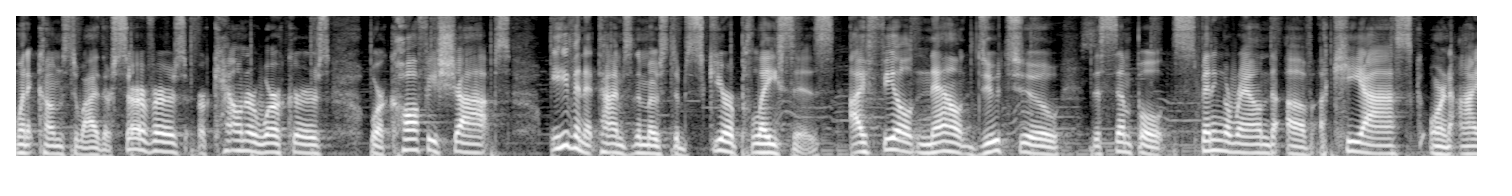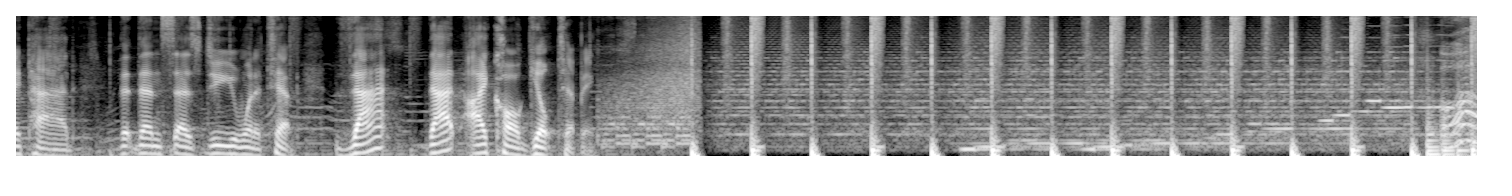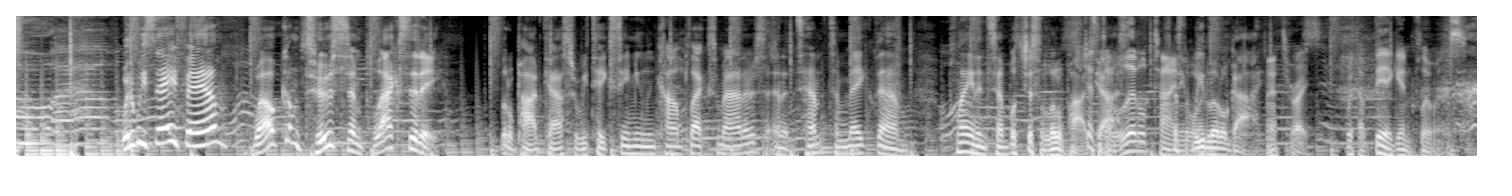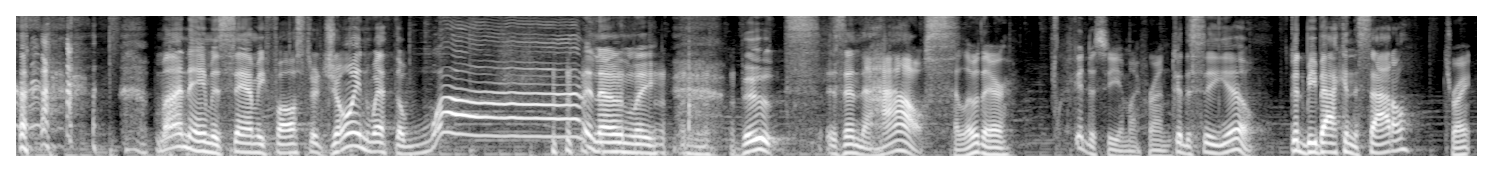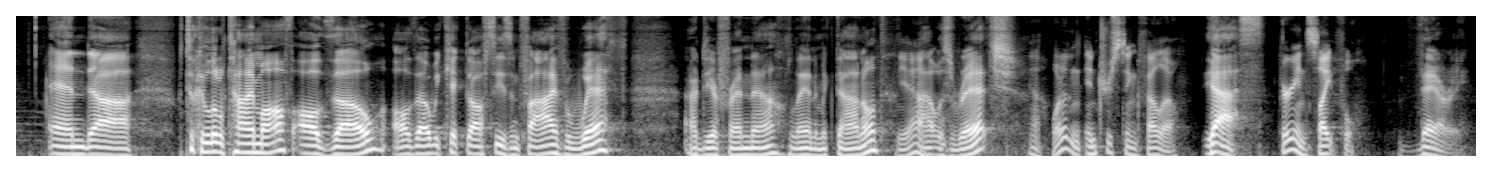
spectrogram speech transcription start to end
when it comes to either servers or counter workers or coffee shops, even at times the most obscure places. I feel now, due to the simple spinning around of a kiosk or an iPad that then says, Do you want a tip? That, that I call guilt tipping. What do we say, fam? Welcome to Simplexity, little podcast where we take seemingly complex matters and attempt to make them plain and simple. It's just a little podcast. Just a little tiny Just a wee one. little guy. That's right. With a big influence. My name is Sammy Foster, joined with the one and only Boots is in the house. Hello there. Good to see you, my friend. Good to see you. Good to be back in the saddle. That's right. and uh, took a little time off. Although, although we kicked off season five with our dear friend now, Landon McDonald. Yeah. that was rich. Yeah. What an interesting fellow. Yes, Very insightful. very,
